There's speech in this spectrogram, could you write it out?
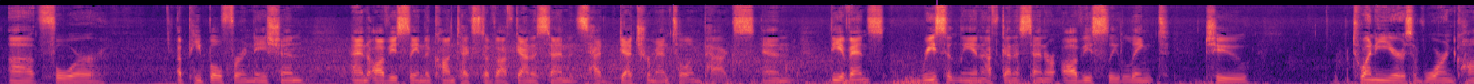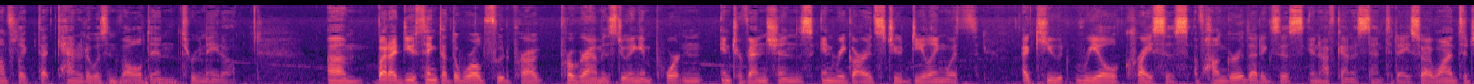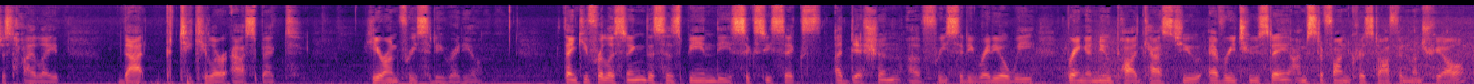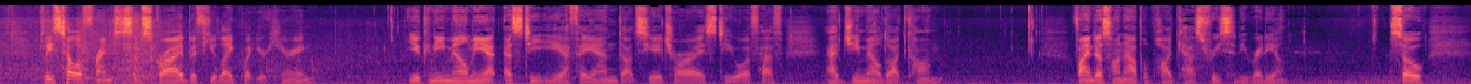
uh, for a people, for a nation. And obviously, in the context of Afghanistan, it's had detrimental impacts. And the events recently in Afghanistan are obviously linked to 20 years of war and conflict that Canada was involved in through NATO. Um, but I do think that the World Food Pro- Program is doing important interventions in regards to dealing with acute, real crisis of hunger that exists in Afghanistan today. So I wanted to just highlight that particular aspect here on Free City Radio. Thank you for listening. This has been the 66th edition of Free City Radio. We bring a new podcast to you every Tuesday. I'm Stefan Christoff in Montreal. Please tell a friend to subscribe if you like what you're hearing. You can email me at stefan.christoff at gmail.com. Find us on Apple Podcasts, Free City Radio. So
